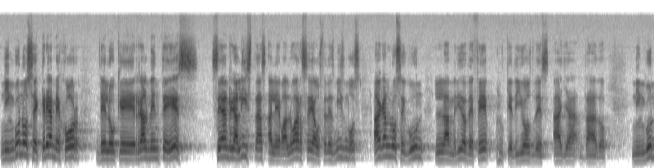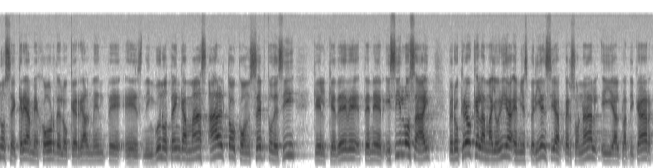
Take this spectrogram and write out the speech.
ninguno se crea mejor de lo que realmente es. Sean realistas al evaluarse a ustedes mismos, háganlo según la medida de fe que Dios les haya dado. Ninguno se crea mejor de lo que realmente es. Ninguno tenga más alto concepto de sí que el que debe tener. Y sí los hay, pero creo que la mayoría, en mi experiencia personal y al platicar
